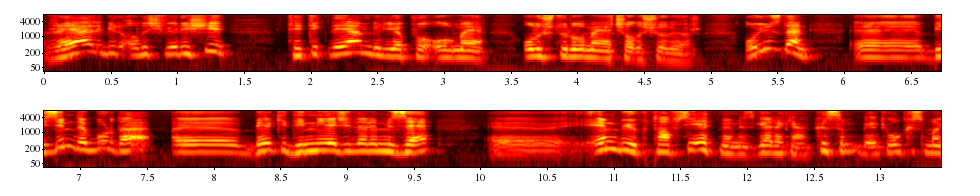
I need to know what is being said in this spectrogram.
reel bir alışverişi tetikleyen bir yapı olmaya oluşturulmaya çalışılıyor. O yüzden e, bizim de burada e, belki dinleyicilerimize e, en büyük tavsiye etmemiz gereken kısım belki o kısma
